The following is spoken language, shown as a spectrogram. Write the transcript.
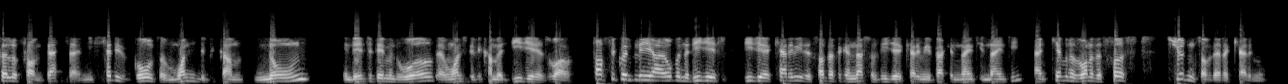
fellow from that time. He set his goals on wanting to become known in the entertainment world and wanted to become a DJ as well. Subsequently, I opened the DJ, DJ Academy, the South African National DJ Academy back in 1990, and Kevin was one of the first students of that academy.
